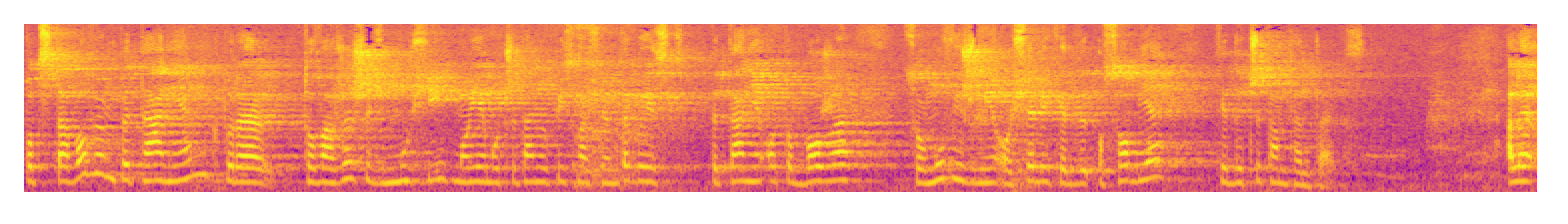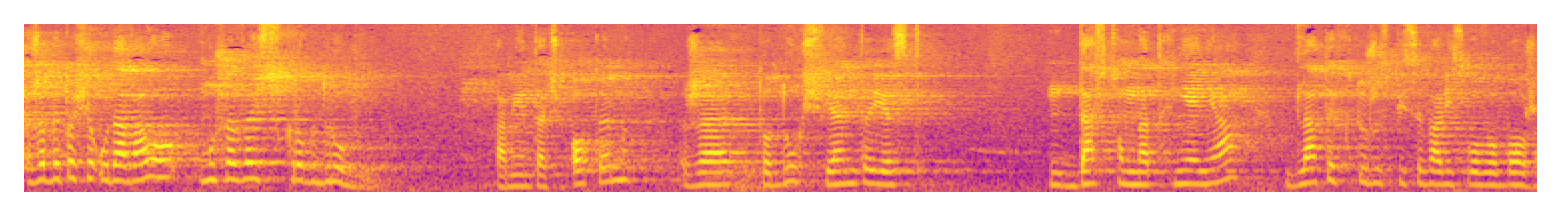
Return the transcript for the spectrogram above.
podstawowym pytaniem, które towarzyszyć musi mojemu czytaniu Pisma Świętego jest pytanie o to, Boże, co mówisz mi o, siebie, kiedy, o sobie, kiedy czytam ten tekst. Ale żeby to się udawało, muszę wejść w krok drugi. Pamiętać o tym, że to Duch Święty jest dawcą natchnienia dla tych, którzy spisywali Słowo Boże.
